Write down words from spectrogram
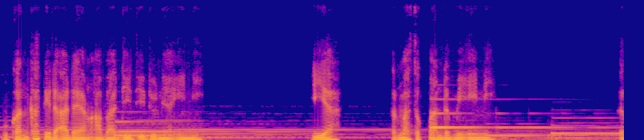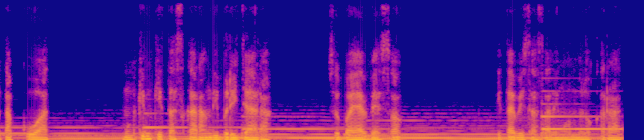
Bukankah tidak ada yang abadi di dunia ini? Iya, termasuk pandemi ini. Tetap kuat. Mungkin kita sekarang diberi jarak supaya besok kita bisa saling memeluk erat.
